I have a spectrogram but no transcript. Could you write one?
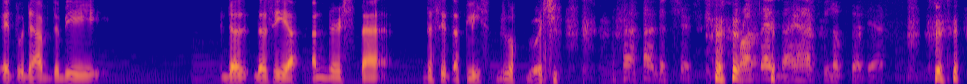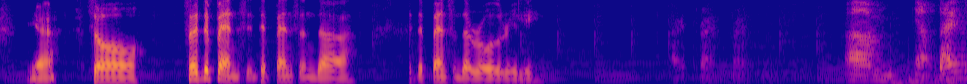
it would have to be does does he understand? Does it at least look good? That's true. Front end, I has to look good. Yes. yeah. So so it depends. It depends on the it depends on the role really. Right, right, right. Um, yeah, Diane,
